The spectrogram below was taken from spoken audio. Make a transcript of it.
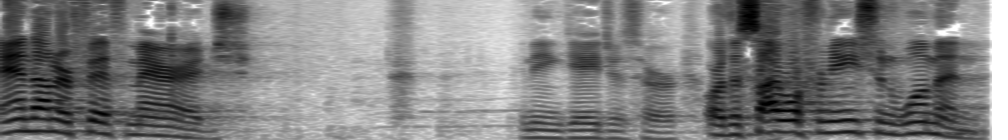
and on her fifth marriage. And he engages her. Or the Syrophoenician woman.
